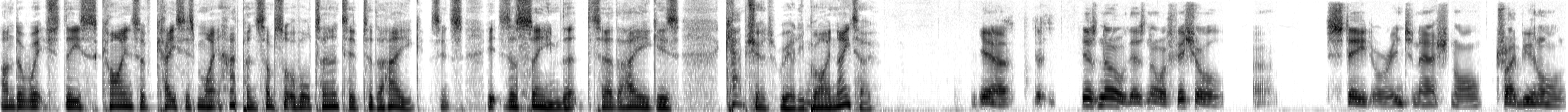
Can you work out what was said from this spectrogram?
under which these kinds of cases might happen? Some sort of alternative to the Hague, since it does seem that uh, the Hague is captured really by NATO. Yeah, there's no there's no official state or international tribunal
